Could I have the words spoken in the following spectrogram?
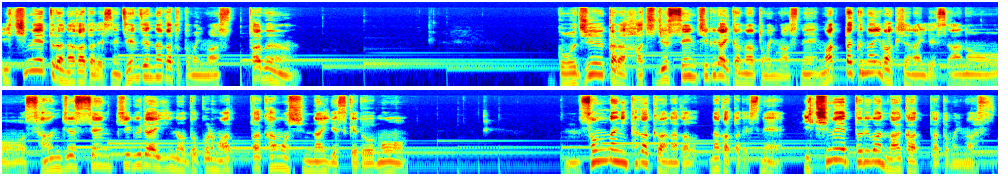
1メートルはなかったですね。全然なかったと思います。多分50から80センチぐらいかなと思いますね。全くないわけじゃないです。あのー、30センチぐらいのところもあったかもしれないですけども、そんなに高くはなかったですね。1メートルはなかったと思います。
